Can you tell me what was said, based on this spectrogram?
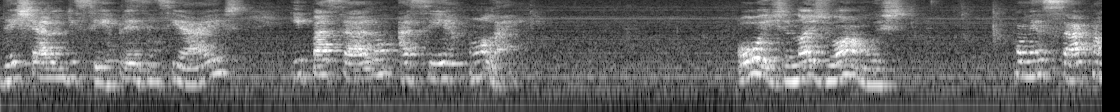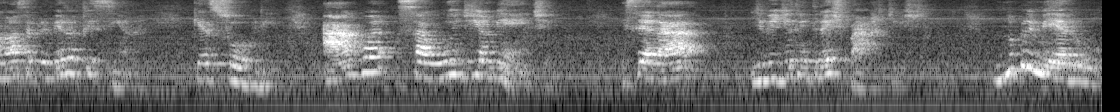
deixaram de ser presenciais e passaram a ser online. Hoje nós vamos começar com a nossa primeira oficina, que é sobre água, saúde e ambiente. E será dividido em três partes. No primeiro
